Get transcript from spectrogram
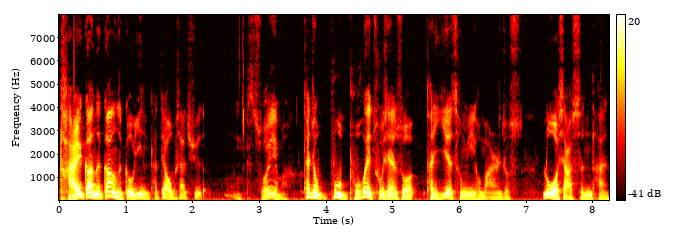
抬杠的杠子够硬，它掉不下去的。嗯，所以嘛，他就不不会出现说他一夜成名以后马上就落下神坛，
